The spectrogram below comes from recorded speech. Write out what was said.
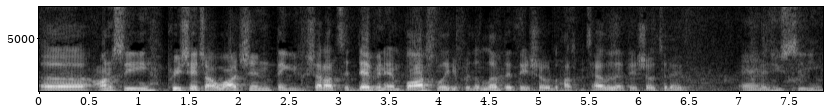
Uh, honestly, appreciate y'all watching. Thank you. Shout out to Devin and Boss Lady for the love that they showed, the hospitality that they showed today. And as you see,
